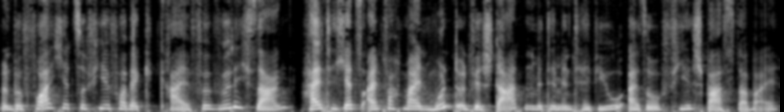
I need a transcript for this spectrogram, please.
Und bevor ich jetzt so viel vorweggreife, würde ich sagen, halte ich jetzt einfach meinen Mund und wir starten mit dem Interview. Also viel Spaß dabei.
